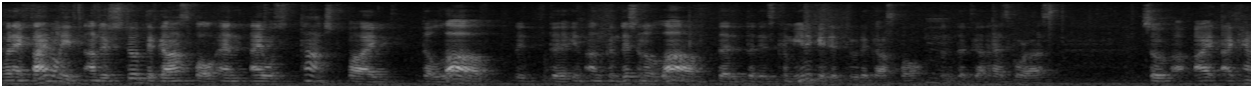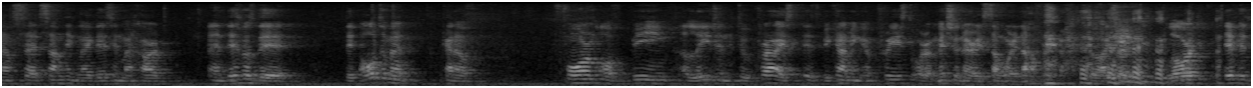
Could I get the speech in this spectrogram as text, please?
when I finally understood the gospel, and I was touched by the love the, the unconditional love that, that is communicated through the gospel that, that God has for us. So I, I kind of said something like this in my heart, and this was the the ultimate kind of form of being allegiant to Christ is becoming a priest or a missionary somewhere in Africa. So I said, Lord, if it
